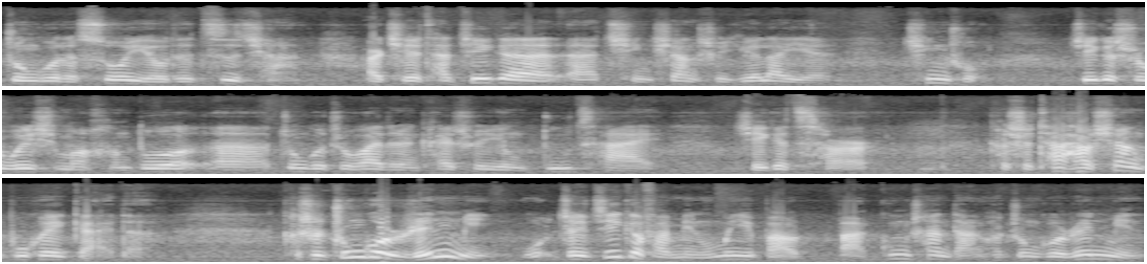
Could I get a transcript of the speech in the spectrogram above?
中国的所有的资产，而且它这个呃倾向是越来越清楚。这个是为什么很多呃中国之外的人开始用“独裁”这个词儿，可是他好像不会改的。可是中国人民，我在这个方面，我们也把把共产党和中国人民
